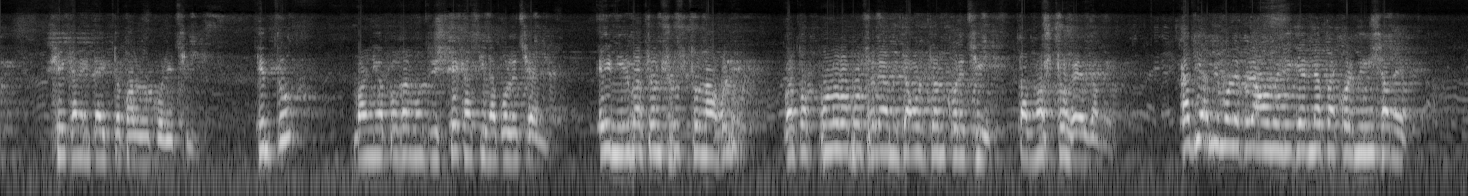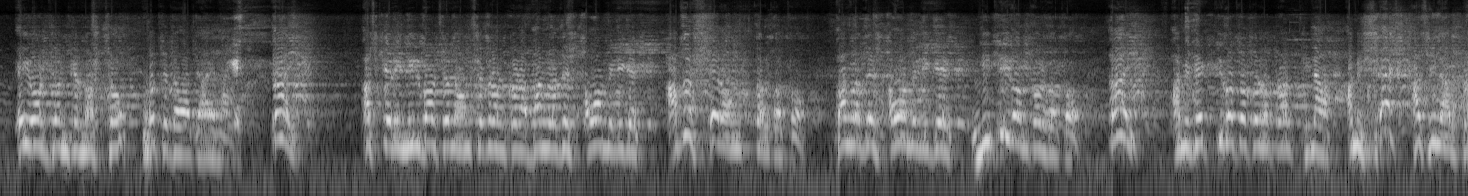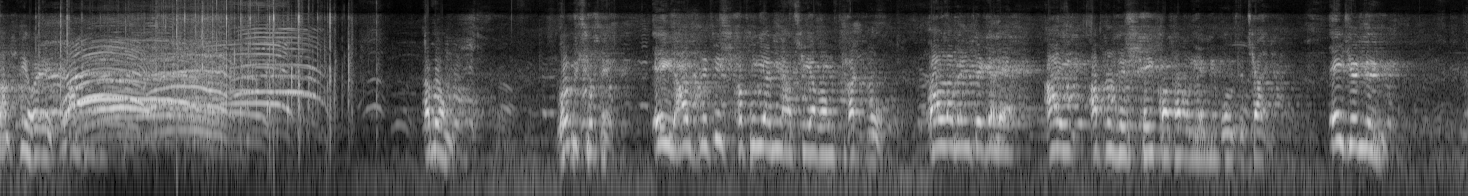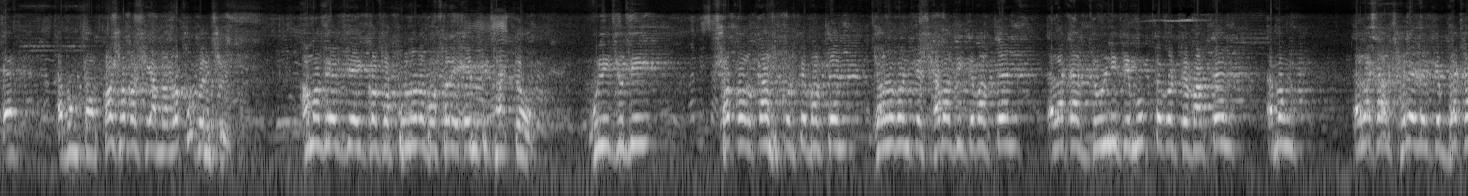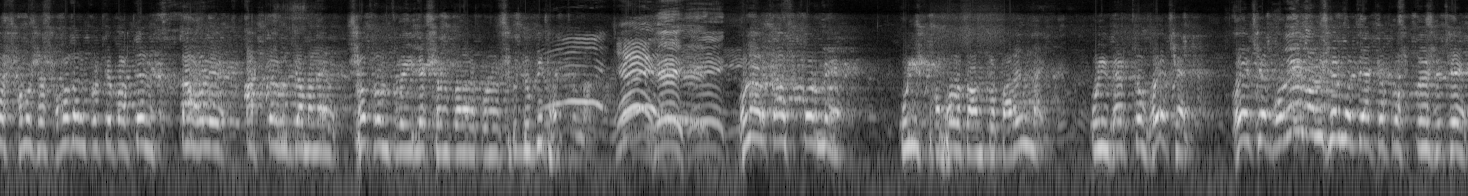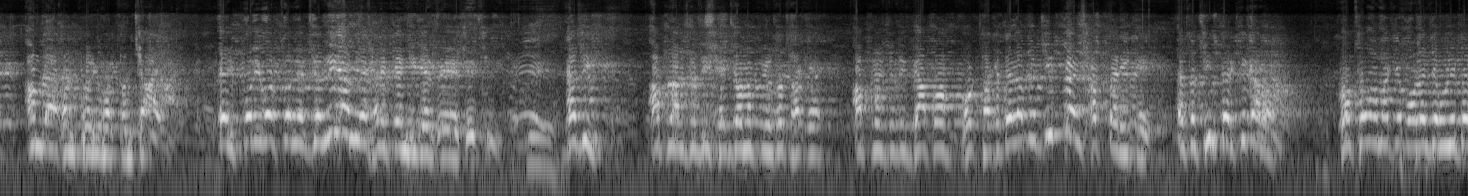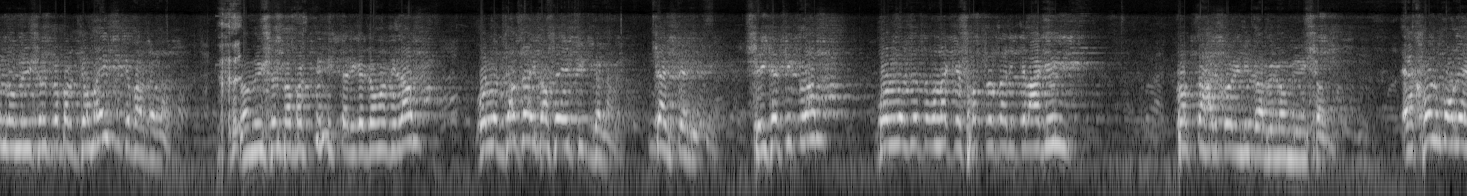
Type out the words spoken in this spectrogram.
সেখানে দায়িত্ব পালন করেছি। কিন্তু মাননীয় প্রধানমন্ত্রী শেখ হাসিনা বলেছেন, এই নির্বাচন সুস্থ না হলে গত পনেরো বছরে আমি যা অর্জন করেছি তা নষ্ট হয়ে যাবে। কাজে আমি মনে করি আওয়ামী লীগের নেতা কর্মী হিসাবে এই অর্জনকে নষ্ট হতে দেওয়া যায় না। তাই আজকের এই নির্বাচনে অংশগ্রহণ করা বাংলাদেশ আওয়ামী লীগের আদর্শের অন্তর্গত, বাংলাদেশ আওয়ামী লীগের নীতির অন্তর্গত। তাই আমি ব্যক্তিগত কোনো প্রার্থী না, আমি শেখ হাসিনার প্রার্থী হয়ে এবং ভবিষ্যতে এই রাজনীতির সাথেই আমি আছি এবং থাকব। পার্লামেন্টে গেলে আই আপনাদের সেই কথাগুলি আমি বলতে চাই। এই জন্যই এবং তার পাশাপাশি আমরা লক্ষ্য করেছি আমাদের যে গত পনেরো বছরে এমপি থাকতো উনি যদি সকল কাজ করতে পারতেন জনগণকে সেবা দিতে পারতেন এলাকার দুর্নীতি মুক্ত করতে পারতেন এবং এলাকার ছেলেদেরকে বেকার সমস্যা সমাধান করতে পারতেন তাহলে আখতারুজ্জামানের স্বতন্ত্র ইলেকশন করার কোনো সুযোগই থাকতো না। ওনার কাজকর্মে উনি সফলতা আনতে পারেন নাই উনি ব্যর্থ হয়েছেন। হয়েছে বলেই মানুষের মধ্যে একটা প্রশ্ন এসেছে, আমরা এখন পরিবর্তন চাই। এই পরিবর্তনের জন্যই আমি এখানে ক্যান্ডিডেট হয়ে এসেছি। কাজী, আপনার যদি সেই জনপ্রিয়তা থাকে, আপনার যদি ব্যাপক ভোট থাকে, তাহলে আপনি জিতবেন সাত তারিখে। এত চিন্তার কি কারণ? প্রথম আমাকে বলে যে উনি তো নমিনেশন পেপার জমাই দিতে পারবে না। নমিনেশন পেপার তিরিশ তারিখে জমা দিলাম। বলল, যাচাই বাছাই টিকবে না। চার তারিখে। সেইটা টিকলাম। বলল যে তো ওনাকে সতেরো তারিখের আগেই প্রত্যাহার করে নিতে হবে নমিনেশন এখন বলে,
